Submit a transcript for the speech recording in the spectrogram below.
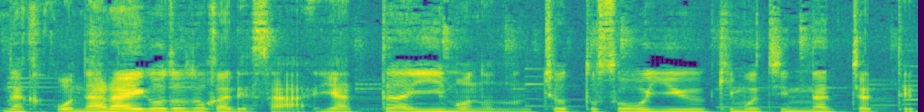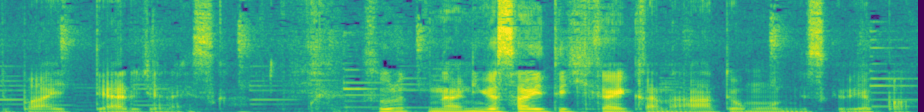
なんかこう習い事とかでさやったらいいもののちょっとそういう気持ちになっちゃってる場合ってあるじゃないですか。それって何が最適解かなと思うんですけどやっぱ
